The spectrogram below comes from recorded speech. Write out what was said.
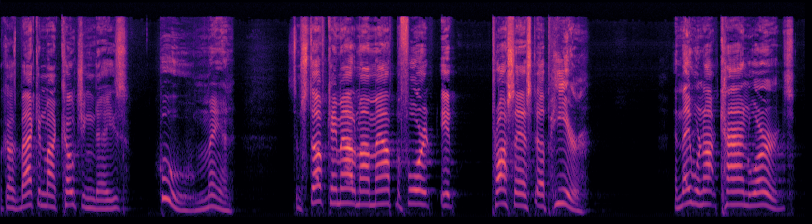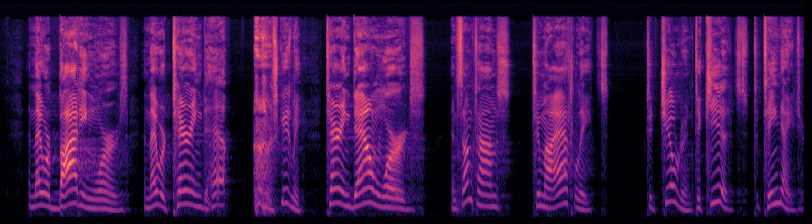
because back in my coaching days, whoo, man, some stuff came out of my mouth before it, it processed up here. And they were not kind words. And they were biting words. And they were tearing down, excuse me, tearing down words. And sometimes to my athletes, to children, to kids, to teenagers.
